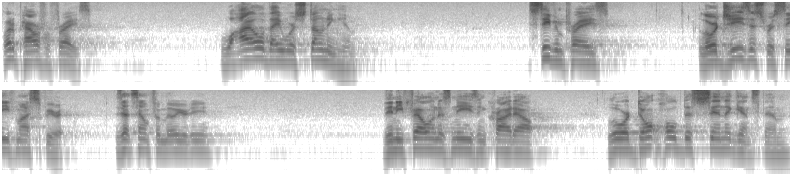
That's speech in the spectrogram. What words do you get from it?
what a powerful phrase. While they were stoning him, Stephen prays, Lord Jesus, receive my spirit. Does that sound familiar to you? Then he fell on his knees and cried out, Lord, don't hold this sin against them.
